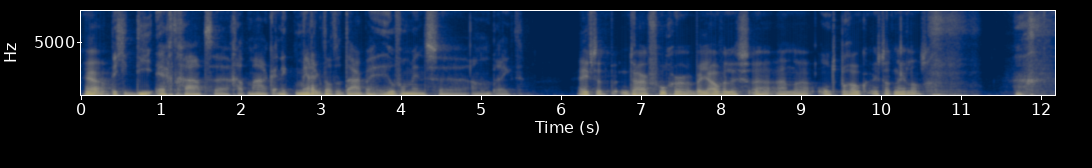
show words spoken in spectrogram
ja. dat je die echt gaat, eh, gaat maken. En ik merk dat het daar bij heel veel mensen aan ontbreekt. Heeft het daar vroeger bij jou wel eens eh, aan eh, ontbroken? Is dat Nederlands?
